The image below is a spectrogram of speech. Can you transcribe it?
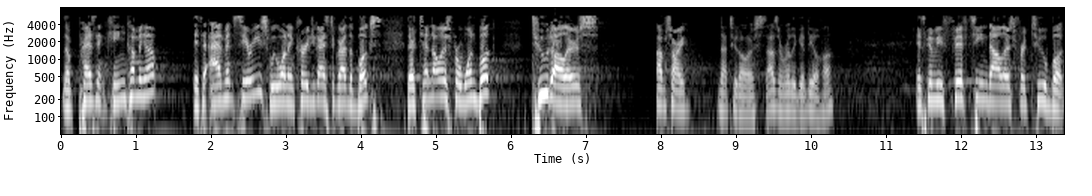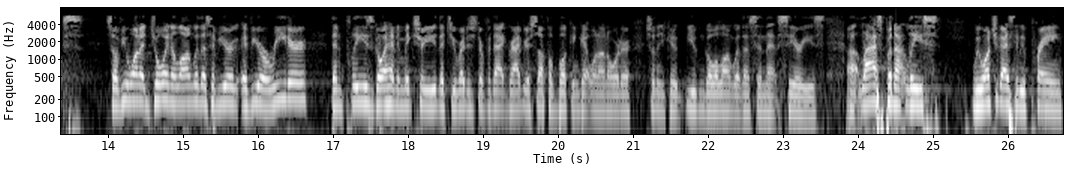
the Present King coming up. It's an Advent series. We want to encourage you guys to grab the books. They're ten dollars for one book, two dollars. I'm sorry, not two dollars. That was a really good deal, huh? It's going to be fifteen dollars for two books. So if you want to join along with us, if you're if you're a reader, then please go ahead and make sure you that you register for that. Grab yourself a book and get one on order, so that you can you can go along with us in that series. Uh, last but not least we want you guys to be praying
